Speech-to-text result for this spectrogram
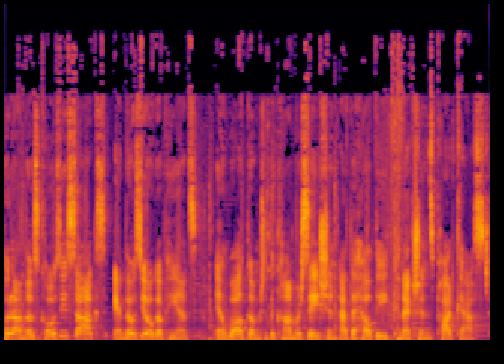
Put on those cozy socks and those yoga pants, and welcome to the conversation at the Healthy Connections podcast.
